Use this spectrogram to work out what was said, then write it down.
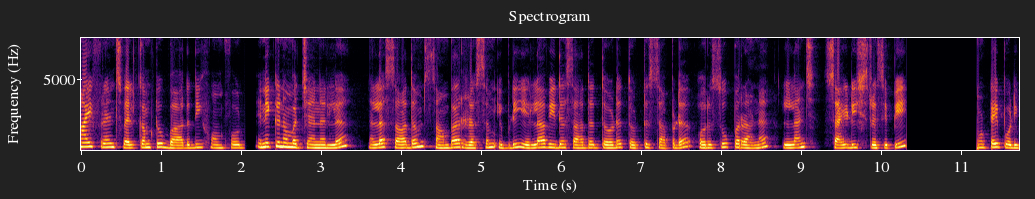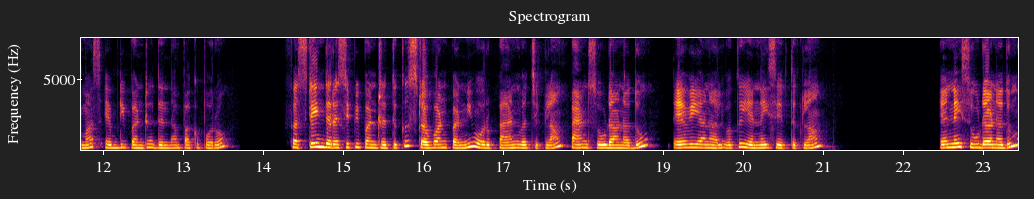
Hi friends welcome to Bharathi home food இன்னைக்கு நம்ம சேனலில் நல்லா சாதம் சாம்பார் ரசம் இப்படி எல்லா வித சாதத்தோட தொட்டு சாப்பிட ஒரு சூப்பரான லஞ்ச் சைடிஷ் ரெசிபி முட்டை பொடி மாஸ் எப்படி பண்ணுறதுன்னு தான் பார்க்க போகிறோம் ஃபஸ்ட்டே இந்த ரெசிபி பண்ணுறதுக்கு ஸ்டவ் ஆன் பண்ணி ஒரு பேன் வச்சுக்கலாம். பேன் சூடானதும் தேவையான அளவுக்கு எண்ணெய் சேர்த்துக்கலாம். எண்ணெய் சூடானதும்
